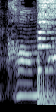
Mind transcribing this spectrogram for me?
Come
